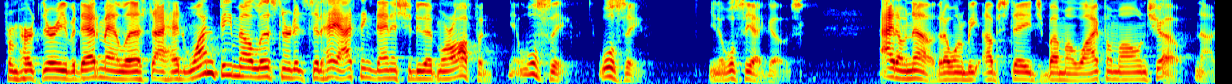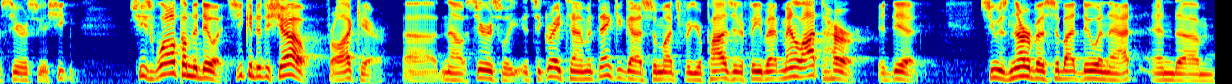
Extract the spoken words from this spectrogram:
from her Theory of a Deadman list. I had one female listener that said, hey, I think Dana should do that more often. Yeah, we'll see. We'll see. You know, we'll see how it goes. I don't know that I want to be upstaged by my wife on my own show. No, seriously, she she's welcome to do it. She can do the show for all I care. Uh, no, seriously, it's a great time, and thank you guys so much for your positive feedback. It meant a lot to her. It did. She was nervous about doing that, and um,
